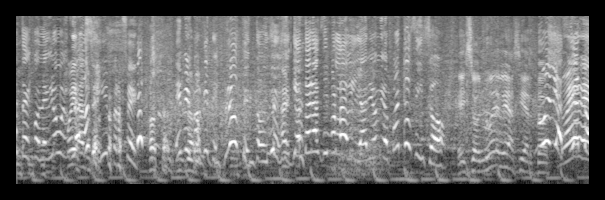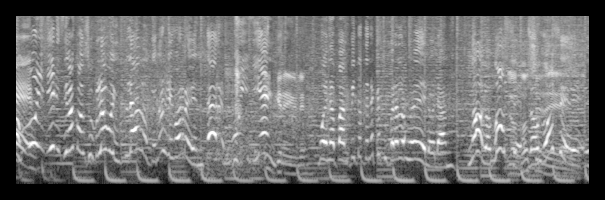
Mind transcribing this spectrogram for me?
hasta con el globo Voy inflado. a seguir perfecto. Es mejor que te explote entonces. Que andar así por la vida, Dios mío. ¿Cuántos hizo? Hizo nueve aciertos. Nueve aciertos, muy bien. Y se va con su globo inflado que no llegó a reventar. Muy bien. Increíble. Bueno, Pampito, tenés que superar los nueve de Lola. No, los 12. Los Los 12 12 de- de,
